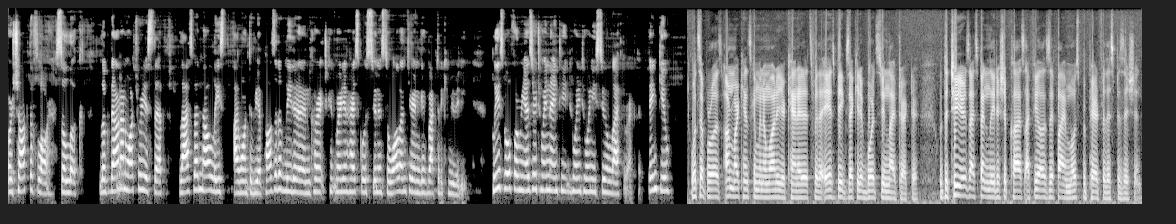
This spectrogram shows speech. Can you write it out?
or chalk the floor. So look, look down and watch where you step. Last but not least, I want to be a positive leader and encourage Kent Meridian High School students to volunteer and give back to the community. Please vote for me as your 2019-2020 Student Life Director. Thank you. What's up, Royals? I'm Mark Hanscom and I'm one of your candidates for the ASB Executive Board Student Life Director. With the two years I spent in leadership class, I feel as if I am most prepared for this position.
